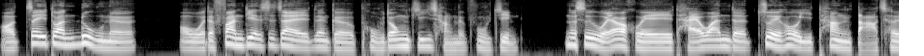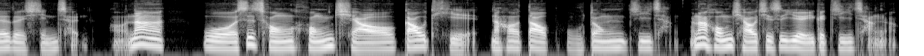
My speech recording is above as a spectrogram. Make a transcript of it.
哦，这一段路呢。哦，我的饭店是在那个浦东机场的附近，那是我要回台湾的最后一趟打车的行程。哦，那我是从虹桥高铁，然后到浦东机场。那虹桥其实也有一个机场啊。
